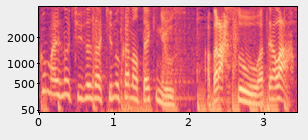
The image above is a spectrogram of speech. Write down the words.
com mais notícias aqui no Canal Tech News. Abraço, até lá!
